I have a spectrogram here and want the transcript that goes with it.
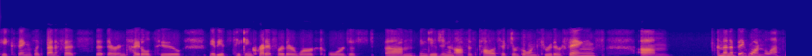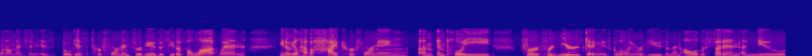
take things like benefits that they're entitled to. Maybe it's taking credit for their work or just um, engaging in office politics or going through their things. Um, and then a big one, the last one I'll mention, is bogus performance reviews. I see this a lot when, you know, you'll have a high performing um, employee for for years getting these glowing reviews and then all of a sudden a new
